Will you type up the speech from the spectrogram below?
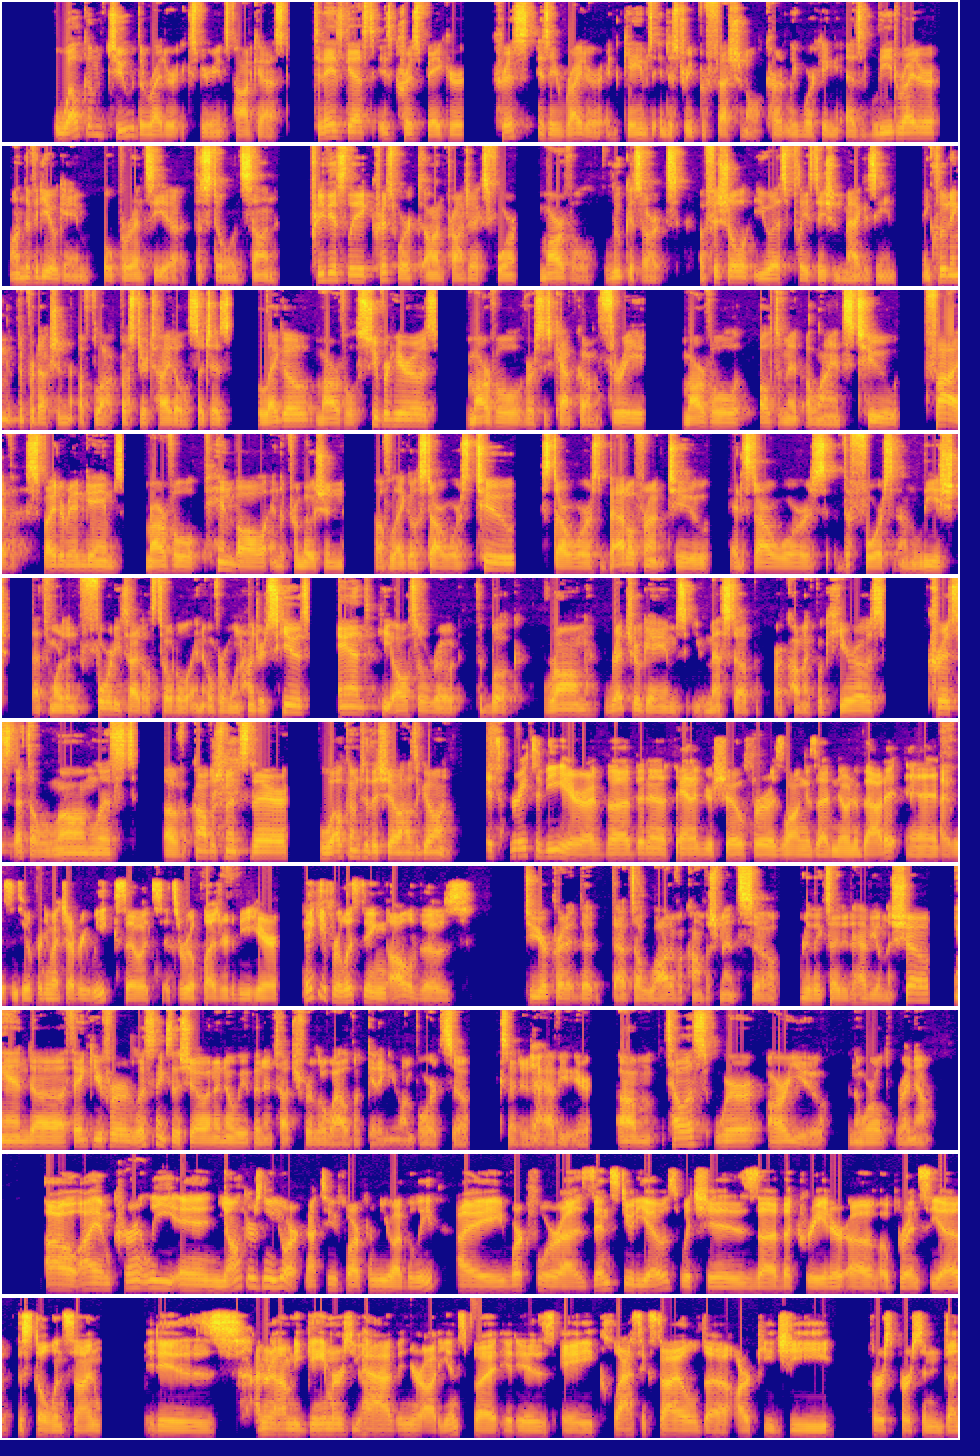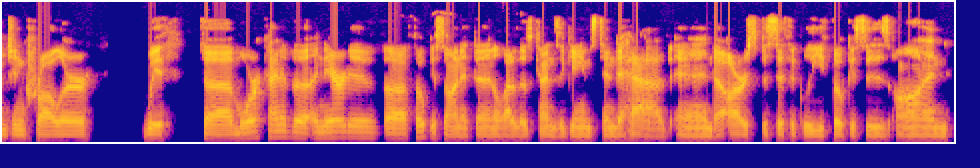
Welcome to the Writer Experience Podcast. Today's guest is Chris Baker. Chris is a writer and games industry professional, currently working as lead writer on the video game Operencia, The Stolen Sun. Previously, Chris worked on projects for Marvel, LucasArts, official US PlayStation Magazine, including the production of blockbuster titles such as Lego Marvel Superheroes, Marvel vs. Capcom 3, Marvel Ultimate Alliance 2, five Spider Man games, Marvel Pinball, and the promotion of Lego Star Wars 2, Star Wars Battlefront 2, and Star Wars The Force Unleashed. That's more than 40 titles total and over 100 SKUs. And he also wrote the book Wrong Retro Games You Messed Up Our Comic Book Heroes. Chris, that's a long list of accomplishments there. Welcome to the show. How's it going? It's great to be here. I've uh, been a fan of your show for as long as I've known about it, and I listen to it pretty much every week. So it's it's a real pleasure to be here. Thank you for listing all of those. To your credit, that that's a lot of accomplishments. So really excited to have you on the show, and uh, thank you for listening to the show. And I know we've been in touch for a little while about getting you on board. So excited yeah. to have you here. Um, tell us where are you in the world right now? Oh, I am currently in Yonkers, New York, not too far from you, I believe. I work for uh, Zen Studios, which is uh, the creator of Operencia, The Stolen Sun. It is, I don't know how many gamers you have in your audience, but it is a classic styled uh, RPG first person dungeon crawler with uh, more kind of a, a narrative uh, focus on it than a lot of those kinds of games tend to have. And ours specifically focuses on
